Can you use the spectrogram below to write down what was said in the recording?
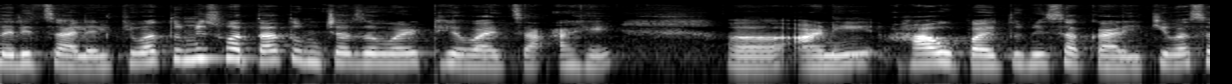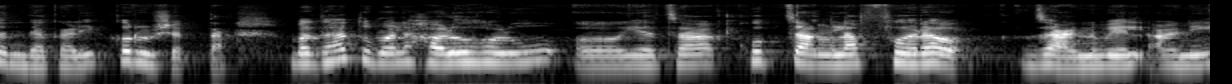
तरी चालेल किंवा तुम्ही स्वतः तुमच्याजवळ ठेवायचा आहे. आणि हा उपाय तुम्ही सकाळी किंवा संध्याकाळी करू शकता. बघा तुम्हाला हळूहळू याचा खूप चांगला फरक जाणवेल आणि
